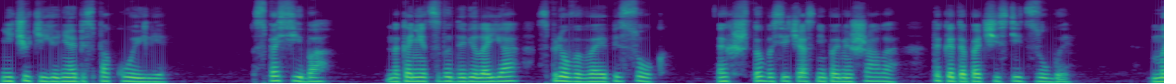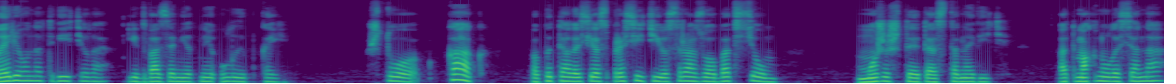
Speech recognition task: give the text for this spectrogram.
ничуть ее не обеспокоили. «Спасибо», — наконец выдавила я, сплевывая песок. «Эх, что бы сейчас не помешало, так это почистить зубы». Мэрион ответила едва заметной улыбкой. «Что? Как?» Попыталась я спросить ее сразу обо всем. «Можешь ты это остановить?» Отмахнулась она,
